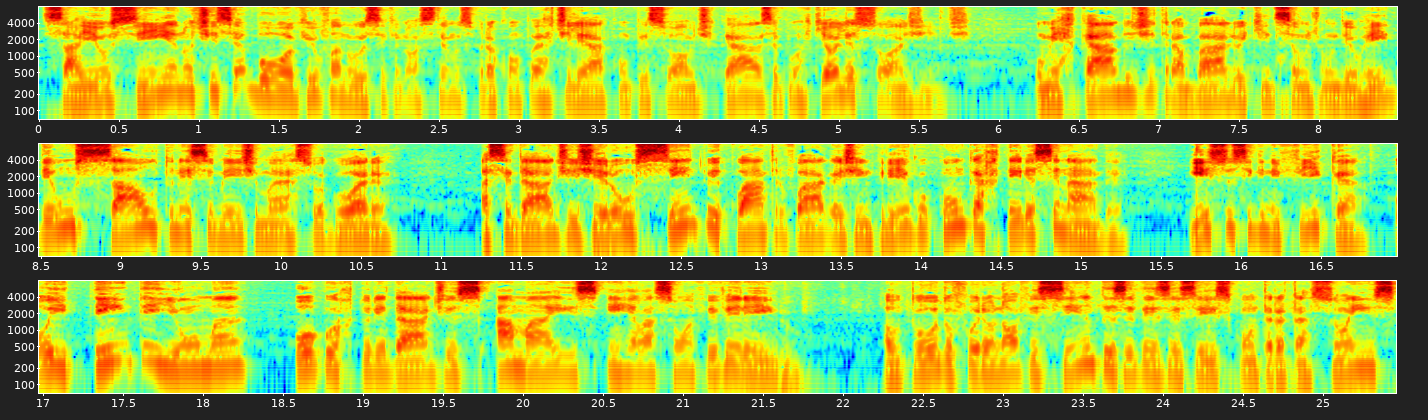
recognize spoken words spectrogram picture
Saiu sim, a notícia boa, viu, Vanúcia, que nós temos para compartilhar com o pessoal de casa, porque olha só, gente, o mercado de trabalho aqui de São João del Rei deu um salto nesse mês de março agora. A cidade gerou 104 vagas de emprego com carteira assinada. Isso significa 81 oportunidades a mais em relação a fevereiro. Ao todo, foram 916 contratações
